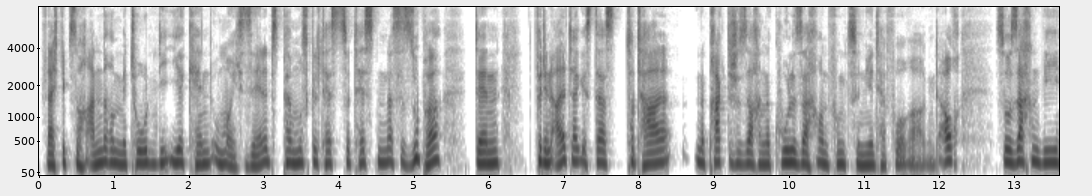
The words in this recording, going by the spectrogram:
Vielleicht gibt es noch andere Methoden, die ihr kennt, um euch selbst per Muskeltest zu testen. Das ist super, denn für den Alltag ist das total eine praktische Sache, eine coole Sache und funktioniert hervorragend. Auch so Sachen wie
